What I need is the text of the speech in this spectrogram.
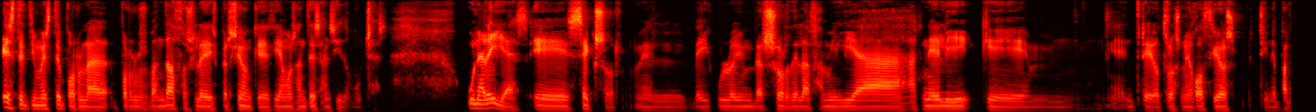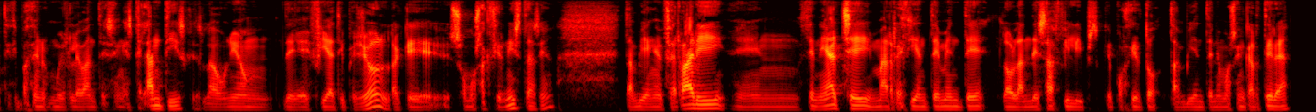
este trimestre por, los bandazos y la dispersión que decíamos antes han sido muchas. Una de ellas es Sexor, el vehículo inversor de la familia Agnelli que, entre otros negocios, tiene participaciones muy relevantes en Stellantis, que es la unión de Fiat y Peugeot, la que somos accionistas. También en Ferrari, en CNH y más recientemente la holandesa Philips, que por cierto también tenemos en cartera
